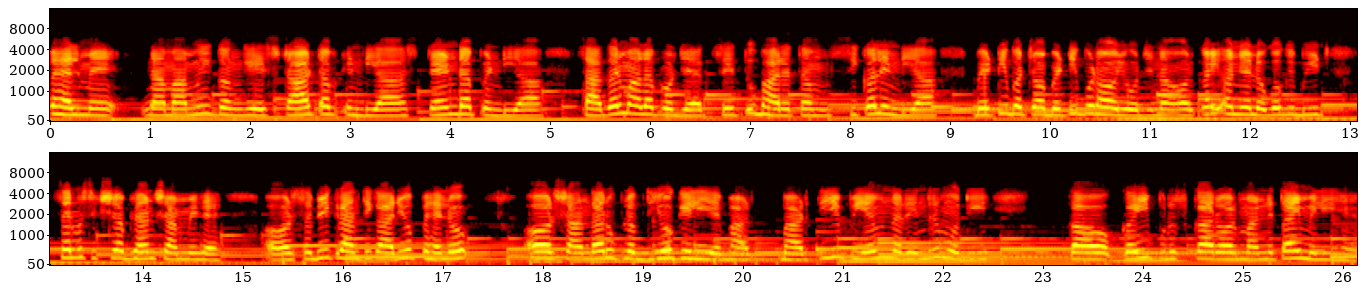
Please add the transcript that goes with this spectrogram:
पहल में Namami Gange, startup India stand up India, Sagarmala project, Setu Bharatam, skill India, Beti Bachao, Beti पढ़ाओ योजना और कई अन्य लोगों के बीच सर्व शिक्षा अभियान शामिल है और सभी क्रांतिकारियों, पहलों और शानदार उपलब्धियों के लिए भारतीय पीएम नरेंद्र मोदी का कई पुरस्कार और मान्यताएँ मिली हैं।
